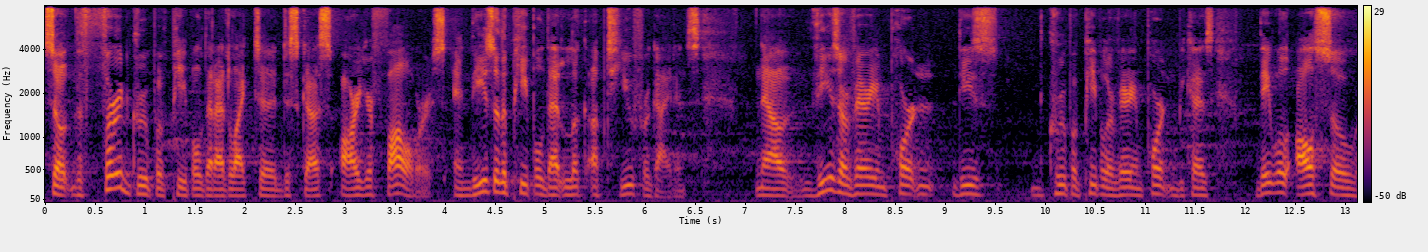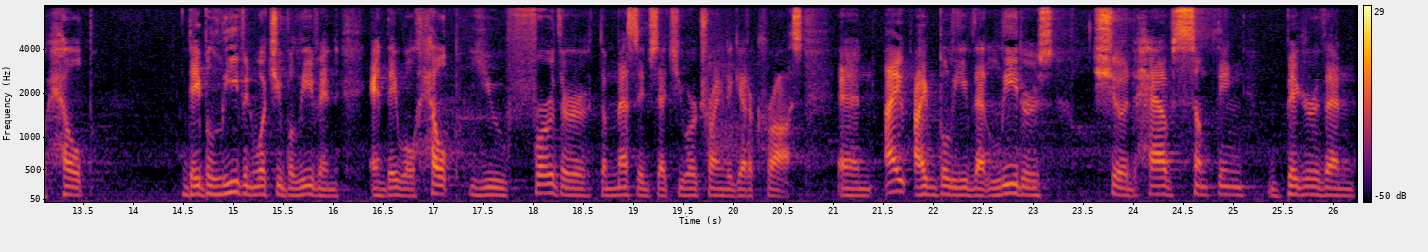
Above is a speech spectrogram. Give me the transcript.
So the third group of people that i'd like to discuss are your followers and these are the people that look up to you for guidance. Now these are very important these group of people are very important because they will also help they believe in what you believe in and they will help you further the message that you are trying to get across. And I, I believe that leaders should have something bigger than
